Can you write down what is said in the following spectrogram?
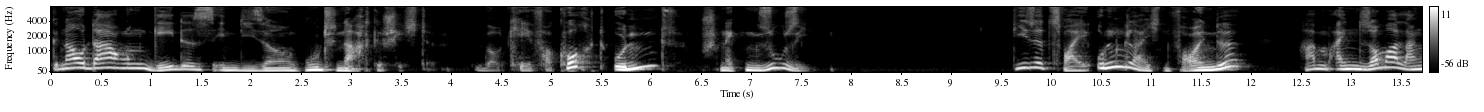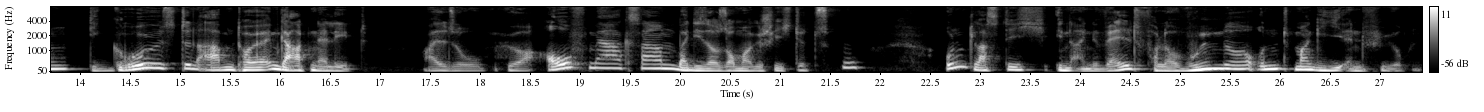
Genau darum geht es in dieser Gutnachtgeschichte über Käfer Kurt und Schnecken Susi. Diese zwei ungleichen Freunde haben einen Sommer lang die größten Abenteuer im Garten erlebt. Also hör aufmerksam bei dieser Sommergeschichte zu und lass dich in eine Welt voller Wunder und Magie entführen.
